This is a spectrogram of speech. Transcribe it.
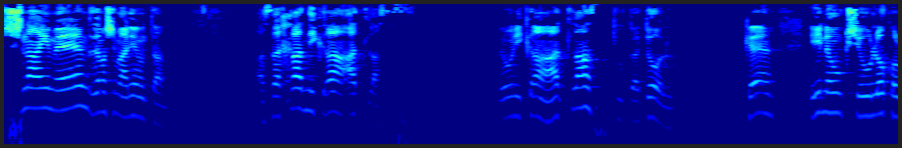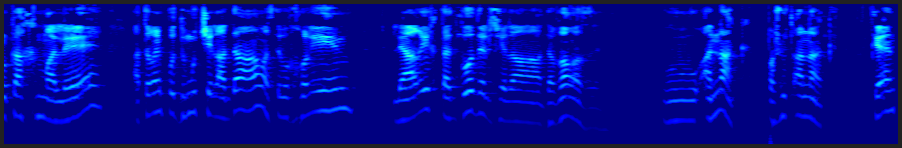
שניים מהם זה מה שמעניין אותנו. אז האחד נקרא אטלס, והוא נקרא אטלס כי הוא גדול, כן? הנה הוא כשהוא לא כל כך מלא, אתם רואים פה דמות של אדם, אז אתם יכולים להעריך את הגודל של הדבר הזה. הוא ענק, פשוט ענק, כן?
